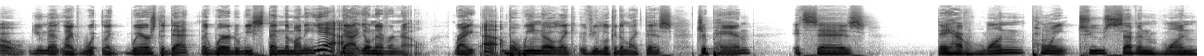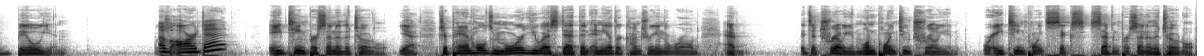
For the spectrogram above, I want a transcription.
Oh, you meant like wh- like where's the debt? Like where do we spend the money? Yeah. that you'll never know, right? Oh. But we know like if you look at it like this, Japan, it says they have 1.271 billion, Of our debt? 18% of the total. Yeah, Japan holds more US debt than any other country in the world at it's a trillion, 1.2 trillion. Or 18.67% of the total.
